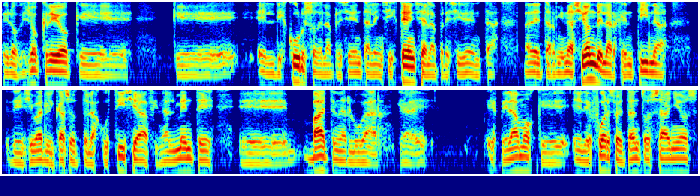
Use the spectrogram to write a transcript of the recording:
pero que yo creo que que el discurso de la presidenta, la insistencia de la presidenta, la determinación de la Argentina de llevar el caso de la justicia finalmente eh, va a tener lugar. Eh, esperamos que el esfuerzo de tantos años,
